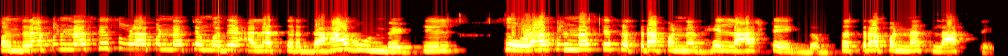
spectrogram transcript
पंधरा पन्नास ते सोळा पन्नासच्या मध्ये आलात तर दहा गुण भेटतील. सोळा पन्नास ते सतरा पन्नास हे लास्ट आहे एकदम. सतरा पन्नास लास्ट आहे.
